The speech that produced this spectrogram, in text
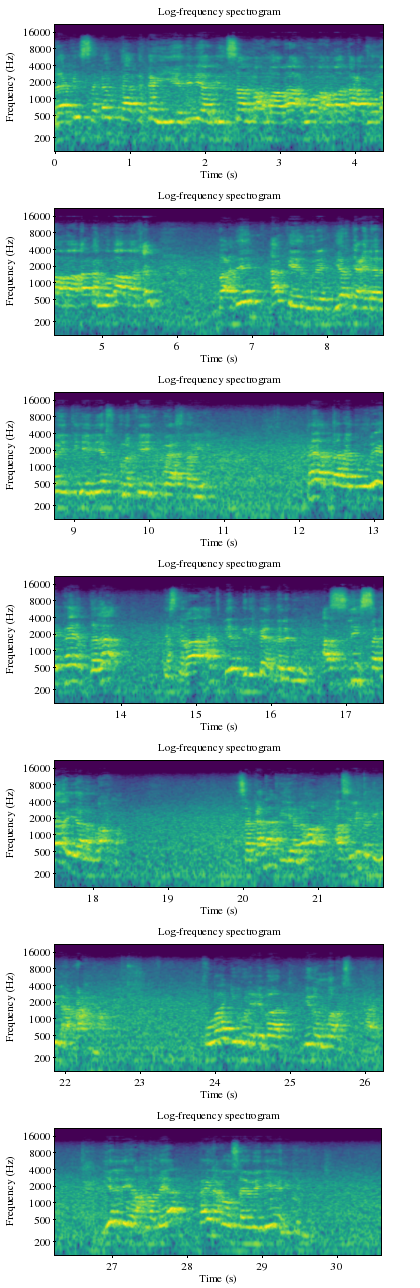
لكن سكن كاكاكي نمي الإنسان مهما راح ومهما تعب ومهما أكل ومهما شل. بعدين أنك يدوره يرجع إلى بيته ليسكن فيه ويستريح. كيد دوره كيد لا استراحة بيرقد كيد دوره أصلي سكن يا الرحمة سكن يا نما أصلي كتير الرحمة تواجه العباد من الله سبحانه. يلي رحمته يا؟ كاين عوسى يوجيه الكلمة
